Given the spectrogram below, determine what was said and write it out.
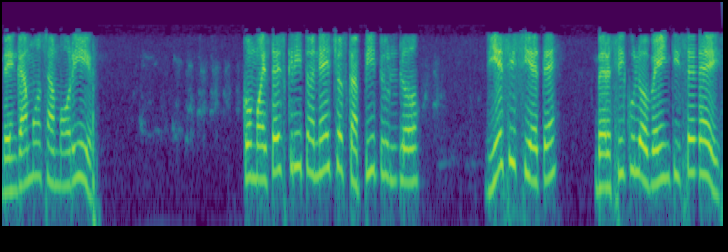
vengamos a morir. Como está escrito en Hechos capítulo 17, versículo 26.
